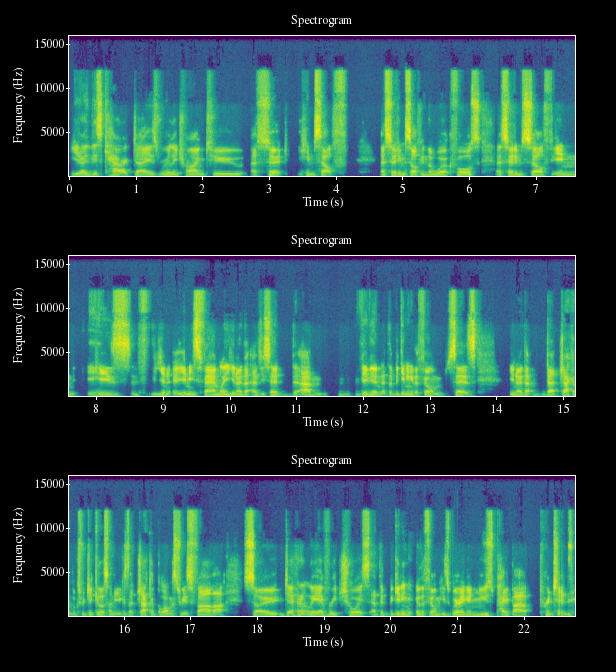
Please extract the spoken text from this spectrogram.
you know this character is really trying to assert himself assert himself in the workforce assert himself in his you know in his family. You know that as you said um, vivian at the beginning of the film says you know that that jacket looks ridiculous on you because that jacket belongs to his father. So definitely every choice at the beginning of the film he's wearing a newspaper printed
